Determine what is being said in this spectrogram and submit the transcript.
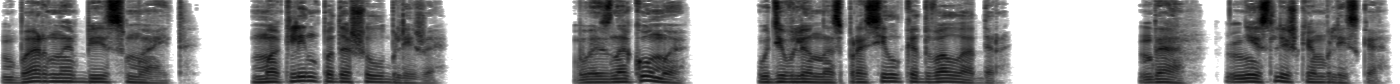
Барнаби Смайт. Маклин подошел ближе. «Вы знакомы?» — удивленно спросил Кадваладер. «Да, не слишком близко.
